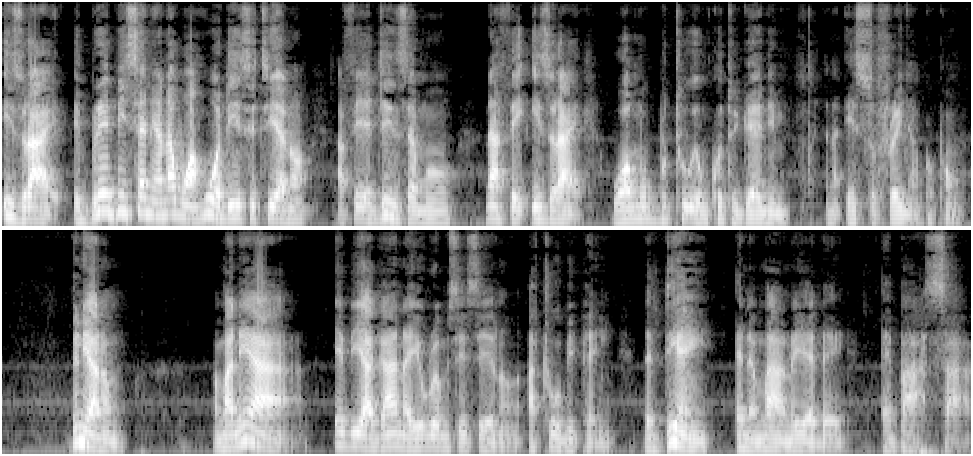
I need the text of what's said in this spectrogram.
israel ebere bi sɛnea na wɔn ahoɔden si teɛ no afei yɛgye nsɛmu na afei israel wɔn butu nkotodwe anim na esofre nyankopɔn. Ne nuanom amane a ebi a ghana yɛwura mu seesei no ato obi pɛn. Na deɛn ɛna maa no yɛ dɛn ɛbaa saa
